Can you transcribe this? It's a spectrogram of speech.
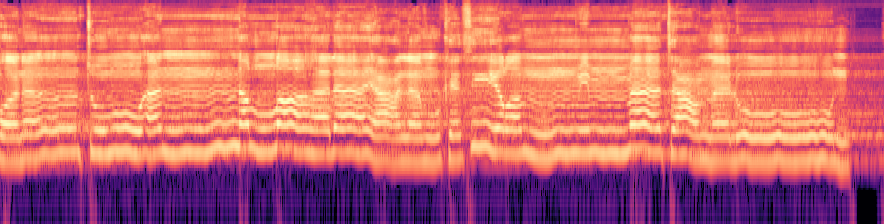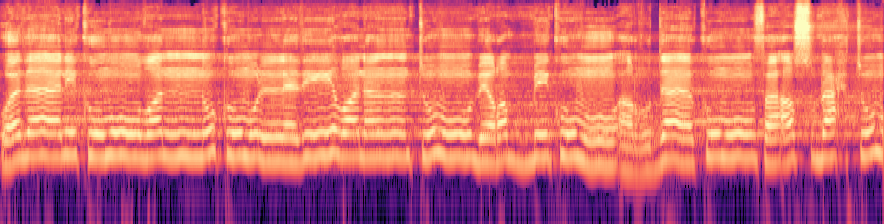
ظننتم أن الله لا يعلم كثيرا مما تعملون. وذلكم ظنكم الذي ظننتم بربكم أرداكم فأصبحتم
